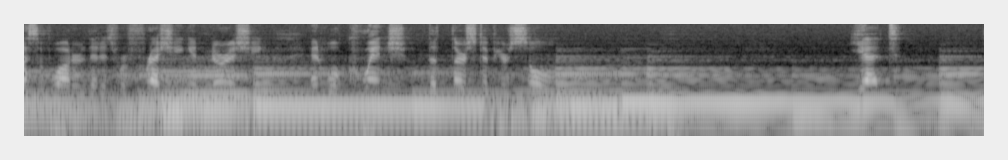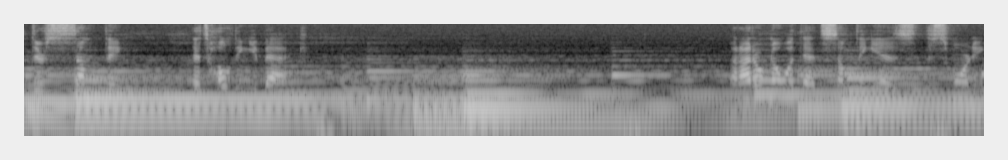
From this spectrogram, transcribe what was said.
Glass of water that is refreshing and nourishing and will quench the thirst of your soul. Yet, there's something that's holding you back. And I don't know what that something is this morning.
